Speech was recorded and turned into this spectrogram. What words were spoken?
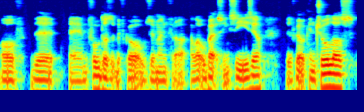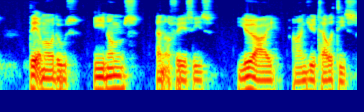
of the um, folders that we've got. I'll zoom in for a, a little bit so you can see easier. We've got controllers, data models, enums, interfaces, UI, and utilities.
